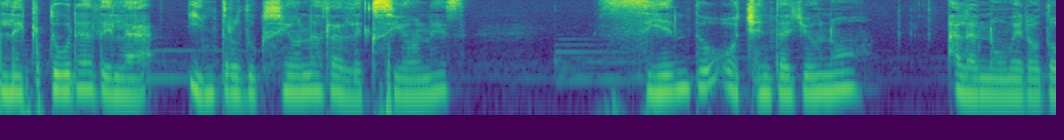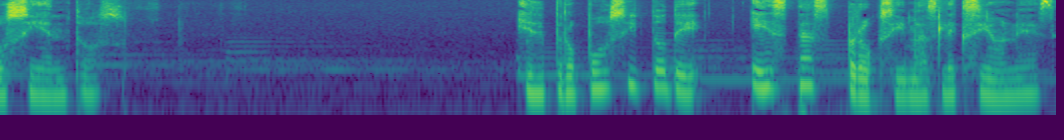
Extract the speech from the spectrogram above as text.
Lectura de la Introducción a las lecciones 181 a la número 200. El propósito de estas próximas lecciones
